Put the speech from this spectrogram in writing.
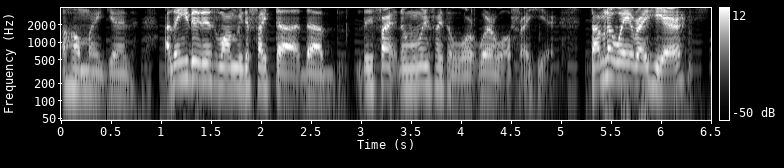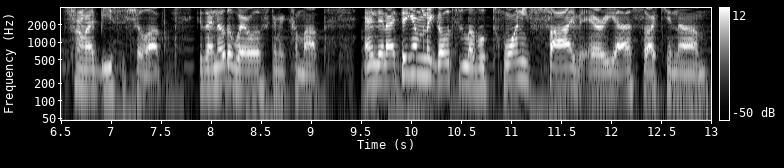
Oh my god. I think they just want me to fight the, the, they fight, they want me to fight the werewolf right here. So I'm gonna wait right here for my beast to show up. Because I know the werewolf's gonna come up. And then I think I'm gonna go to the level 25 area so I can, um,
